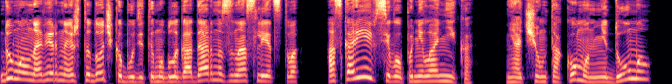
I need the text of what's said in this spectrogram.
Думал, наверное, что дочка будет ему благодарна за наследство, а скорее всего, поняла Ника, ни о чем таком он не думал.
